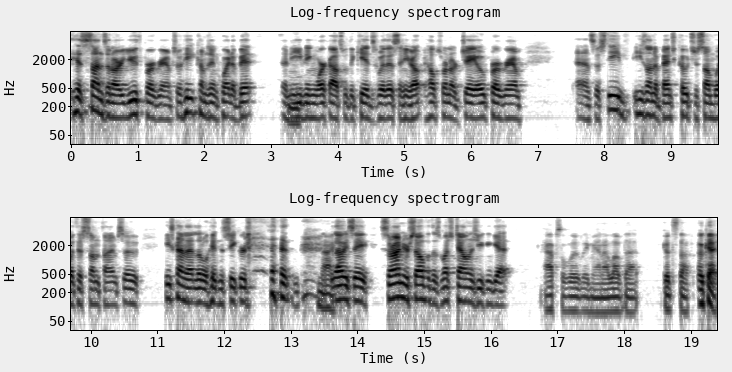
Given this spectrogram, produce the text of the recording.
his son's in our youth program, so he comes in quite a bit in Mm. evening workouts with the kids with us, and he helps run our JO program. And so Steve, he's on the bench coaching some with us sometimes. So he's kind of that little hidden secret. Nice. I always say, surround yourself with as much talent as you can get. Absolutely, man. I love that. Good stuff. Okay.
